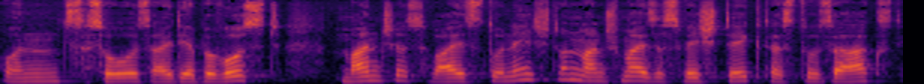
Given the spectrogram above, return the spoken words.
Und so sei dir bewusst, manches weißt du nicht und manchmal ist es wichtig, dass du sagst,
